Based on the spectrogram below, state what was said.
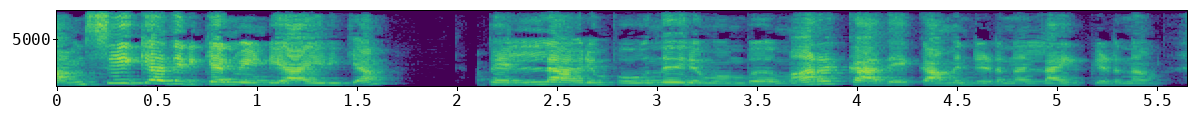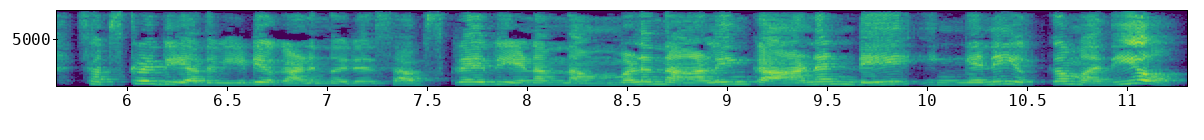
സംശയിക്കാതിരിക്കാൻ വേണ്ടി ആയിരിക്കാം. അപ്പൊ എല്ലാവരും പോകുന്നതിന് മുമ്പ് മറക്കാതെ കമന്റ് ഇടണം ലൈക്ക് ഇടണം. സബ്സ്ക്രൈബ് ചെയ്യാതെ വീഡിയോ കാണുന്നവര് സബ്സ്ക്രൈബ് ചെയ്യണം. നമ്മൾ നാളെയും കാണണ്ടേ? ഇങ്ങനെയൊക്കെ മതിയോ?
